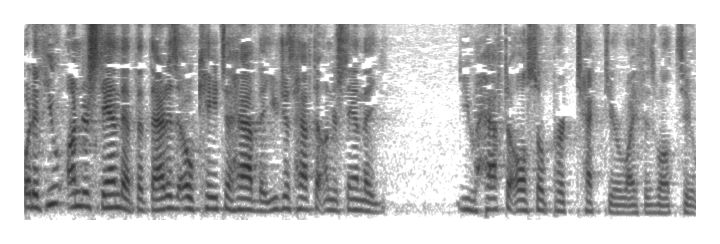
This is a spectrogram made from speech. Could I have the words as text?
but if you understand that, that that is okay to have, that you just have to understand that you have to also protect your wife as well too.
